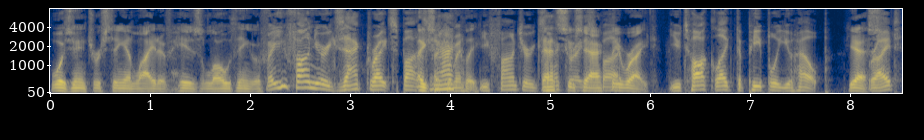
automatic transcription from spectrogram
was interesting in light of his loathing of. but you found your exact right spot. Exactly. Zuckerman. You found your exact That's right exactly spot. right. You talk like the people you help. Yes. Right.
